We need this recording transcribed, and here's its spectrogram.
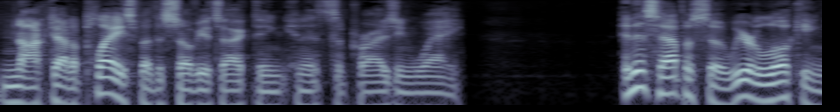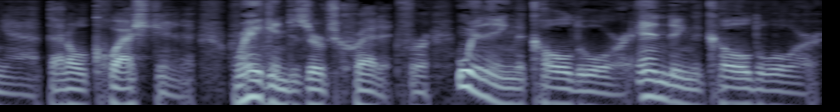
knocked out of place by the Soviets acting in a surprising way. In this episode, we are looking at that old question if Reagan deserves credit for winning the Cold War, ending the Cold War,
